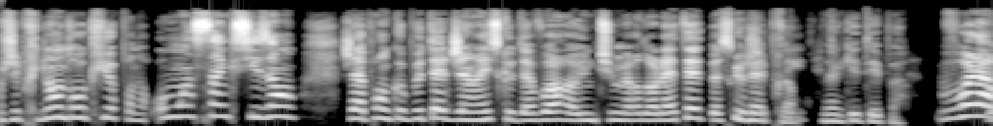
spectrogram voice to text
j'ai pris l'androcure pendant au moins 5-6 ans. J'apprends que peut-être j'ai un risque d'avoir une tumeur dans la tête parce que j'ai pris. Ne inquiétez pas. Voilà.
